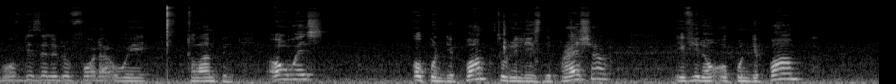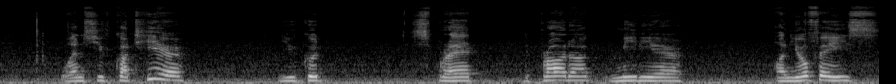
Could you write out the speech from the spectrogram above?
Move this a little further away, clamp it. Always open the pump to release the pressure. If you don't open the pump, once you cut here, you could spread the product, media on your face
